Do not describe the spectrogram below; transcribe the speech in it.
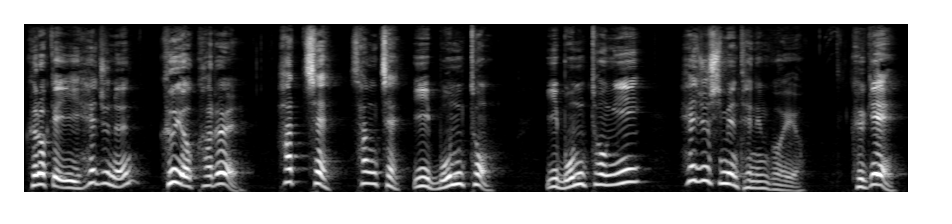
그렇게 이 해주는 그 역할을 하체, 상체, 이 몸통, 이 몸통이 해주시면 되는 거예요. 그게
